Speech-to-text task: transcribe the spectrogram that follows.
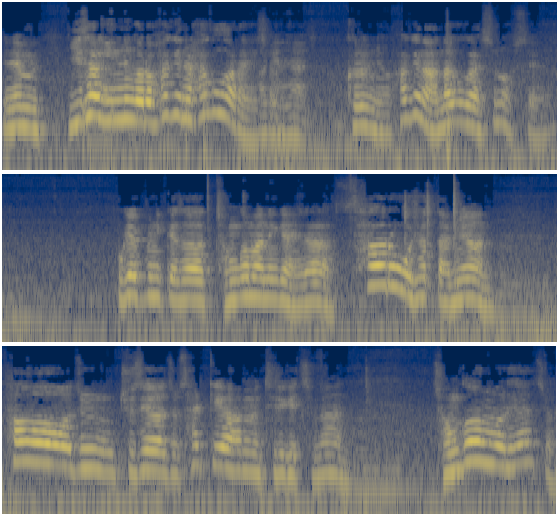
왜냐면 이상 있는 거를 확인을 하고 갈아야죠. 확인해야죠. 그럼요. 확인 안 하고 갈 수는 없어요. 고객분께서 점검하는 게 아니라 사러 오셨다면 파워 좀 주세요. 좀 살게요 하면 드리겠지만 점검을 해야죠.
